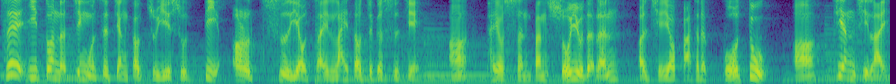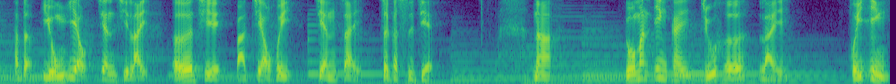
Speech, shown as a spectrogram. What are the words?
这一段的经文是讲到主耶稣第二次要再来到这个世界。啊，他要审判所有的人，而且要把他的国度啊建起来，他的荣耀建起来，而且把教会建在这个世界。那我们应该如何来回应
